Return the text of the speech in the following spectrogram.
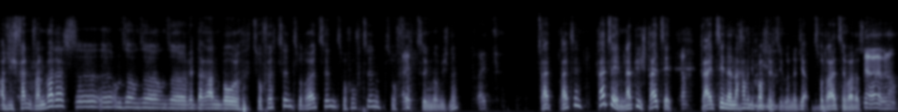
Also ich fand, wann war das, äh, äh unser, unser, unser Veteranen Bowl? 2014, 2013, 2015, 2014, glaube ich, ne? 13. 13? 13, natürlich, 13. Ja. 13, danach haben wir die Postwest gegründet. Ja, 2013 war das. Ja, ja genau.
